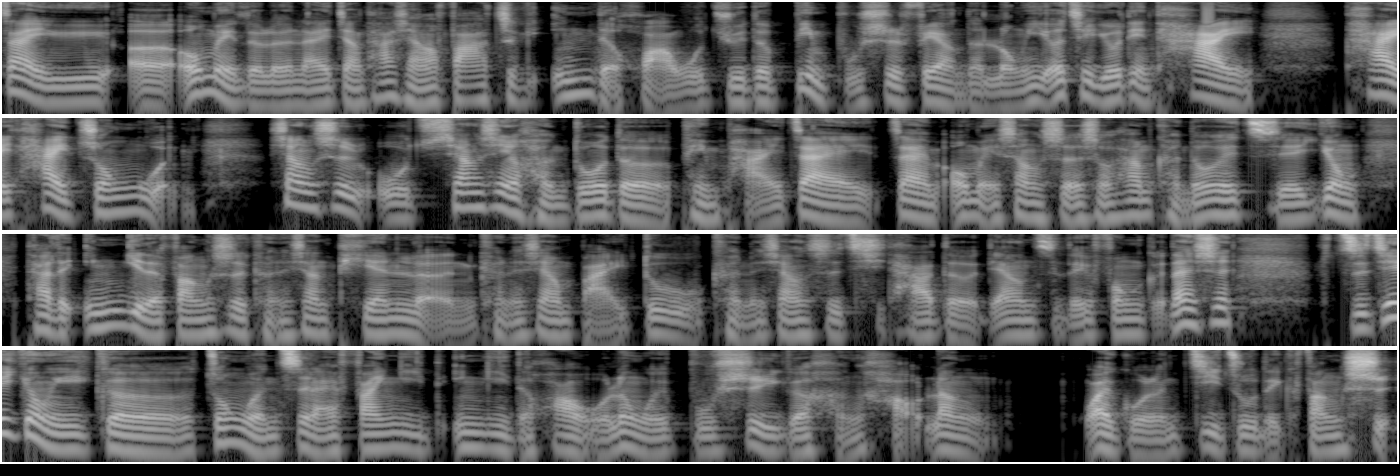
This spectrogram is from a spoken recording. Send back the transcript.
在于呃欧美的人来讲，他想要发这个音的话，我觉得并不是非常的容易，而且有点太。太太太中文，像是我相信很多的品牌在在欧美上市的时候，他们可能都会直接用它的音译的方式，可能像天人，可能像百度，可能像是其他的这样子的一个风格。但是直接用一个中文字来翻译音译的话，我认为不是一个很好让外国人记住的一个方式，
